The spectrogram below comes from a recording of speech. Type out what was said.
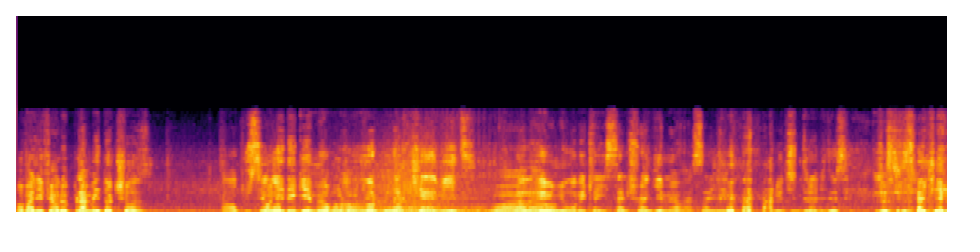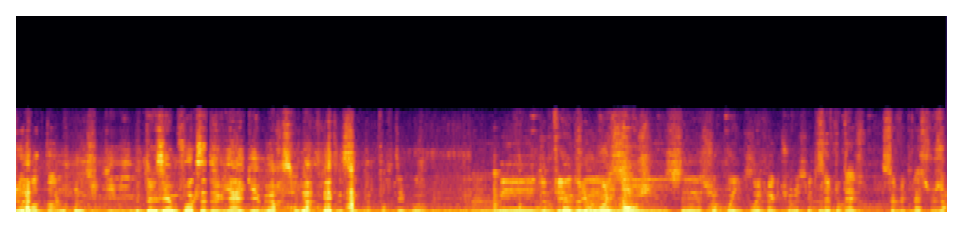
On va aller faire le plein, mais d'autres choses. Ah, en plus, c'est On est des gamers aujourd'hui. Rodnar qui invite. Voilà. La réunion avec la ISAL, je suis un gamer, hein, ça y est. le titre de la vidéo, c'est Je suis ça qui Je rentre dans le monde du gaming. Deuxième fois que ça devient un gamer celui-là. C'est n'importe quoi. Mais de, Film, bah, film, moi, je mange. s'il sait sur quoi il pourrait facturer ses trucs. quoi. peut-être celui de la fusion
